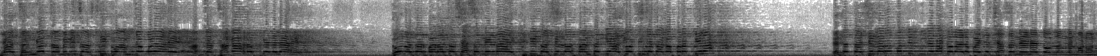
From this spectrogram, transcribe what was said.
या जंगल जमिनीचं अस्तित्व आमच्यामुळे आहे. आमच्या जागा हडप केलेल्या आहेत. दोन हजार बाराचा शासन निर्णय आहे. किती तहसीलदार प्रांतांनी आदिवासींच्या जागा परत केला हे तर तहसीलदारांवरती गुन्हे दाखवायला पाहिजे शासन निर्णयाचं उल्लंघन म्हणून.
